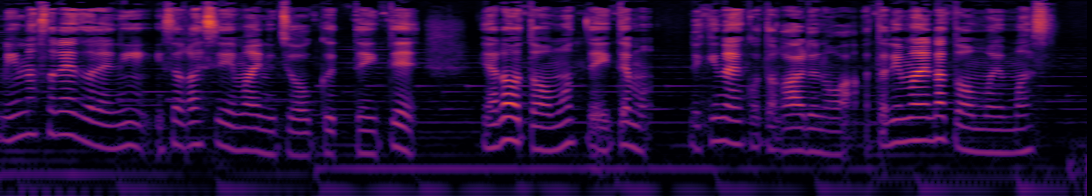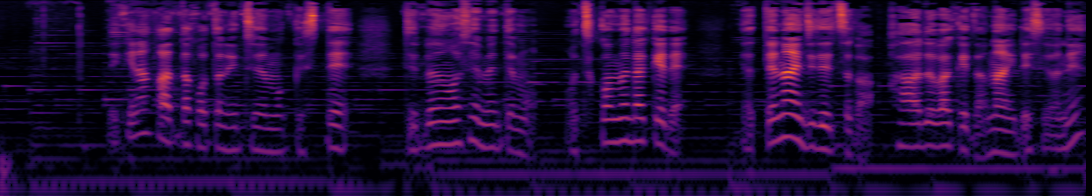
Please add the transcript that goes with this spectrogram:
みんなそれぞれに忙しい毎日を送っていて、やろうと思っていてもできないことがあるのは当たり前だと思います。できなかったことに注目して自分を責めても落ち込むだけでやってない事実が変わるわけじゃないですよね。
